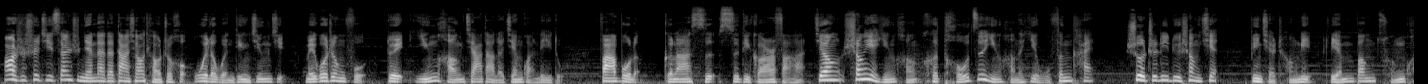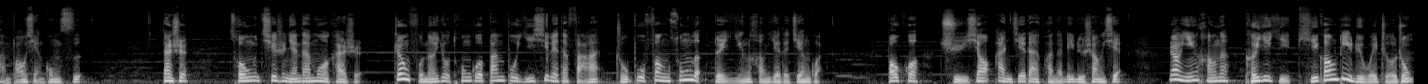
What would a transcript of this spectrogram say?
二十世纪三十年代的大萧条之后，为了稳定经济，美国政府对银行加大了监管力度，发布了格拉斯斯蒂格尔法案，将商业银行和投资银行的业务分开，设置利率上限，并且成立联邦存款保险公司。但是，从七十年代末开始，政府呢又通过颁布一系列的法案，逐步放松了对银行业的监管，包括取消按揭贷款的利率上限，让银行呢可以以提高利率为折中，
